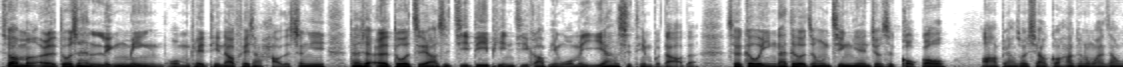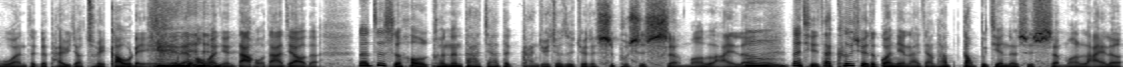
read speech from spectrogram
所以，我们耳朵是很灵敏，我们可以听到非常好的声音，但是耳朵只要是极低频、极高频，我们一样是听不到的。所以，各位应该都有这种经验，就是狗狗。啊，比方说小狗，它可能晚上忽然这个台语叫吹高雷，然后完全大吼大叫的，那这时候可能大家的感觉就是觉得是不是什么来了？嗯，那其实，在科学的观点来讲，它倒不见得是什么来了，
